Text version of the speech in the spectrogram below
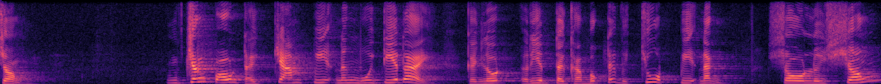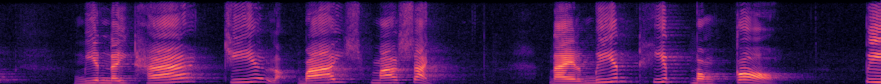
សុងអអញ្ចឹងបងត្រូវចាំពាក្យនឹងមួយទៀតហើយកញ្លោតរៀនទៅខាងមុខទៅវាជួបពាក្យហ្នឹង solution មានន័យថាជាលបាយស្មើសាច់ដែលមានធាតុបង្កពី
